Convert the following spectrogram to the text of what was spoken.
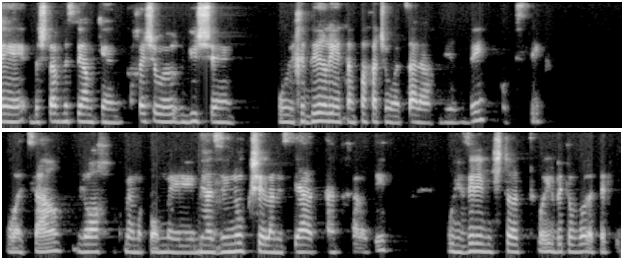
אה, בשלב מסוים כן, אחרי שהוא הרגיש שהוא החדיר לי את הפחד שהוא רצה להחדיר לי, הוא הפסיק. הוא עצר, לא רחוק מהמקום, אה, מהזינוק של הנסיעה ההתחלתית. הוא הביא לי לשתות, הואיל בטובו לתת לי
